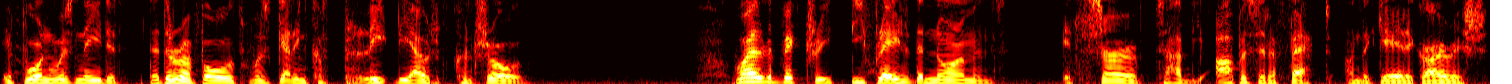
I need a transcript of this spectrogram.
if one was needed, that the revolt was getting completely out of control. While the victory deflated the Normans, it served to have the opposite effect on the Gaelic Irish.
